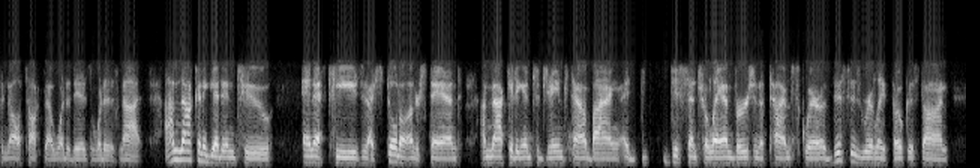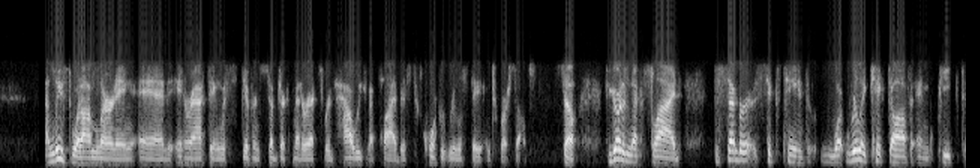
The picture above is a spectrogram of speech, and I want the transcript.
Kunal talked about what it is and what it is not, I'm not going to get into NFTs that I still don't understand. I'm not getting into Jamestown buying a Decentraland version of Times Square. This is really focused on at least what I'm learning and interacting with different subject matter experts, how we can apply this to corporate real estate and to ourselves. So if you go to the next slide, December 16th, what really kicked off and piqued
